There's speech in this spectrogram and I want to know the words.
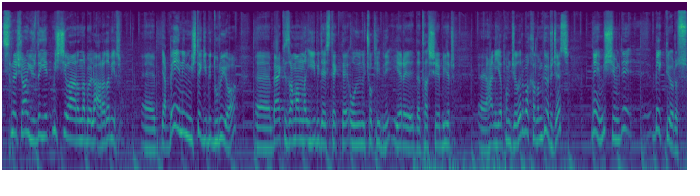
Steam'de şu an %70 civarında böyle arada bir e, ya beğenilmiş de gibi duruyor. E, belki zamanla iyi bir destekle oyunu çok iyi bir yere de taşıyabilir. E, hani yapımcıları bakalım göreceğiz. Neymiş şimdi E, bekliyoruz.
